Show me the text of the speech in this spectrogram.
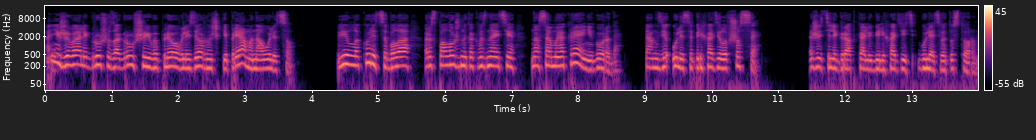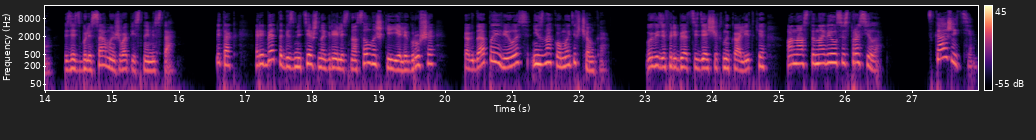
Они жевали грушу за грушей и выплевывали зернышки прямо на улицу. Вилла Курица была расположена, как вы знаете, на самой окраине города, там, где улица переходила в шоссе. Жители городка любили ходить гулять в эту сторону. Здесь были самые живописные места. Итак, ребята безмятежно грелись на солнышке и ели груши, когда появилась незнакомая девчонка. Увидев ребят, сидящих на калитке, она остановилась и спросила. «Скажите,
